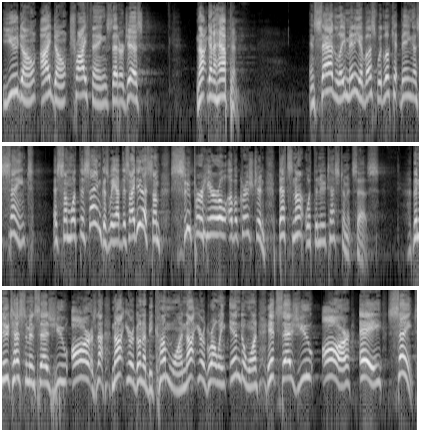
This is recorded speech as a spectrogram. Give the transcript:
You don't, I don't try things that are just not going to happen. And sadly, many of us would look at being a saint as somewhat the same because we have this idea that some superhero of a Christian. That's not what the New Testament says. The New Testament says you are, it's not, not you're going to become one, not you're growing into one. It says you are a saint.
